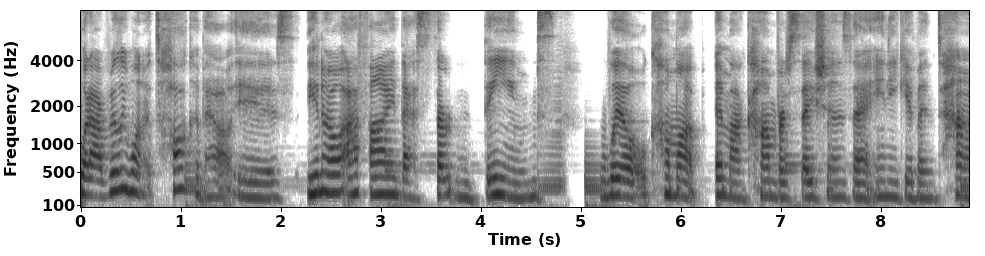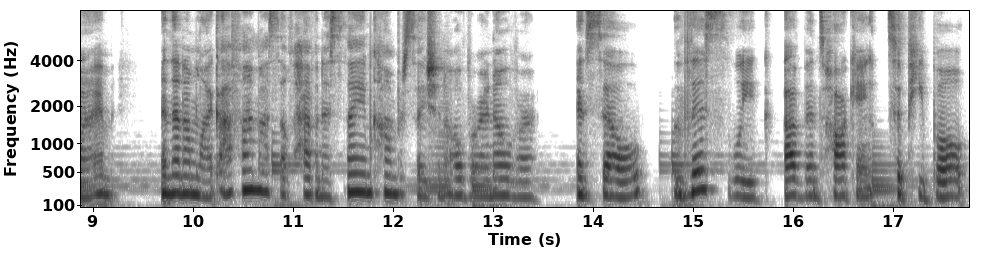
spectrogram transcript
What I really want to talk about is, you know, I find that certain themes will come up in my conversations at any given time. And then I'm like, I find myself having the same conversation over and over. And so this week, I've been talking to people,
